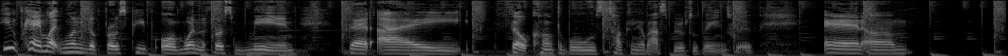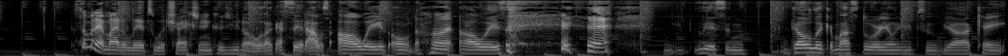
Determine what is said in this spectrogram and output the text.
He became like one of the first people, or one of the first men that I felt comfortable talking about spiritual things with. And um, some of that might have led to attraction because you know like i said i was always on the hunt always listen go look at my story on youtube y'all I can't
